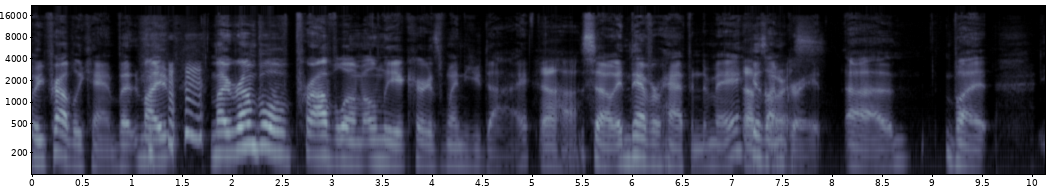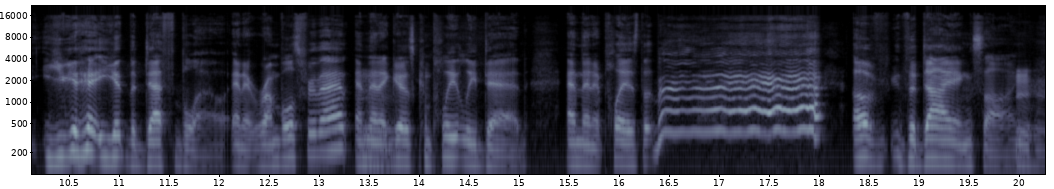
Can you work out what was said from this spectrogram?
Well, you probably can, but my my rumble problem only occurs when you die. Uh huh. So it never happened to me because I'm great. Uh, but you get hit, you get the death blow, and it rumbles for that, and then it Mhm. goes completely dead, and then it plays the of the dying song, hmm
